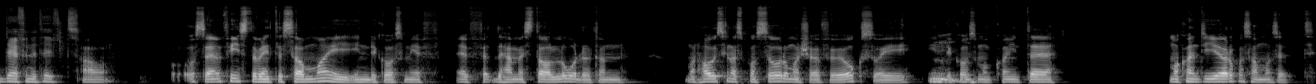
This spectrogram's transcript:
Definitivt. Ja. Och sen finns det väl inte samma i Indycar som i F, F det här med stallorder, utan man har ju sina sponsorer man kör för också i Indycar, mm. så man kan inte man kan inte göra på samma sätt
